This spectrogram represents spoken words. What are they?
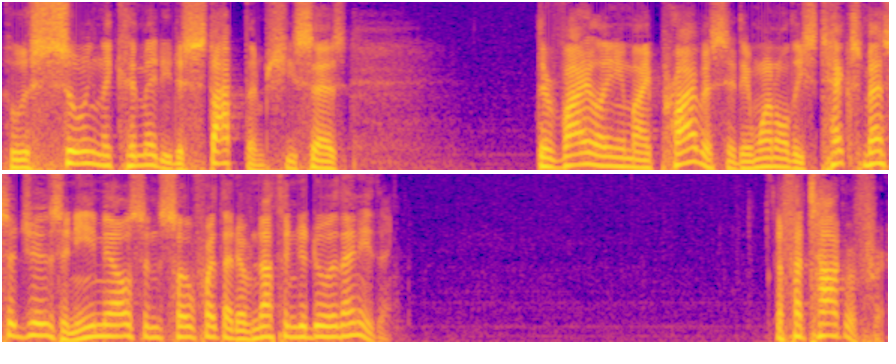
who is suing the committee to stop them. She says, they're violating my privacy. They want all these text messages and emails and so forth that have nothing to do with anything. A photographer.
